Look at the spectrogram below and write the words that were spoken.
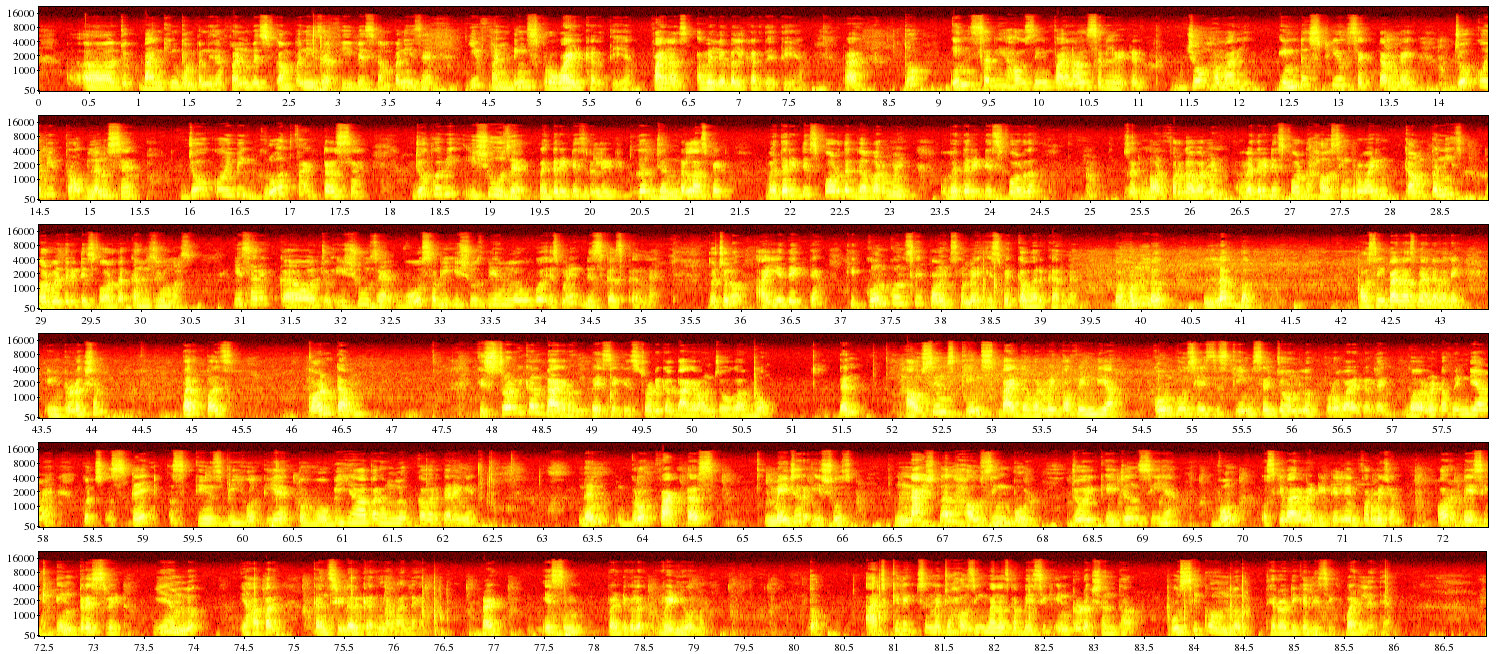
जो बैंकिंग कंपनीज़ है फंड बेस्ड कंपनीज़ है फ़ी बेस्ड कंपनीज़ हैं, ये फंडिंग्स प्रोवाइड करती है फाइनेंस अवेलेबल कर देती है राइट तो इन सभी हाउसिंग फाइनेंस से रिलेटेड जो हमारी इंडस्ट्रियल सेक्टर में जो कोई भी प्रॉब्लम्स हैं, जो कोई भी ग्रोथ फैक्टर्स हैं जो कोई भी इश्यूज़ है whether it is related to the general aspect whether it is for the government whether it is for the sorry, not for government, whether it is for the housing providing companies or whether it is for the consumers. ये सारे जो issues हैं, वो सभी issues भी हम लोगों को इसमें डिस्कस करना है। तो चलो, आइए देखते हैं कि कौन कौन से पॉइंट्स हमें इसमें कवर करना है। तो हम लोग लगभग हाउसिंग फाइनेंस में आने वाले introduction purpose quantum historical background basic historical background जो होगा वो then housing schemes by government of India कौन कौन सी ऐसी स्कीम्स हैं जो हम लोग प्रोवाइड करते हैं? गवर्नमेंट ऑफ़ इंडिया में कुछ स्टेट स्कीम्स भी होती है तो वो भी यहाँ पर हम लोग कवर करेंगे। Then growth factors major issues national housing board जो एक एजेंसी है, वो उसके बारे में डिटेल इन्फॉर्मेशन और बेसिक इंटरेस्ट रेट ये हम लोग यहाँ पर कंसिडर करने वाले हैं राइट इस पर्टिकुलर वीडियो में। तो आज के लेक्चर में जो हाउसिंग फाइनेंस का बेसिक इंट्रोडक्शन था, उसी को हम लोग थेरोटिकली सीख, पढ़ लेते हैं।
